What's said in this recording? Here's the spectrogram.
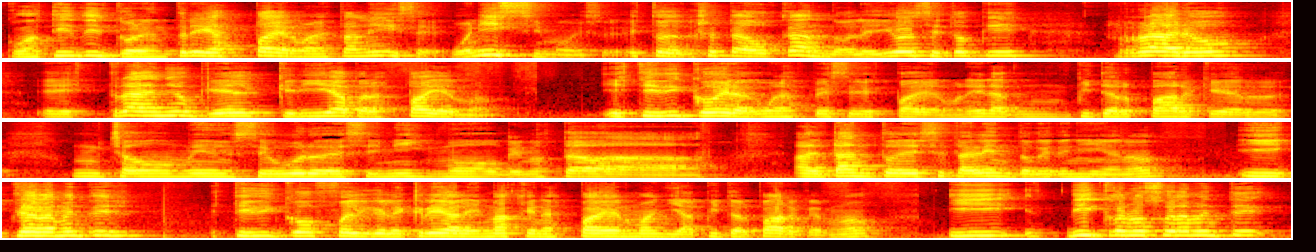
Cuando Steve Ditko le entrega a Spider-Man a Stan Lee, dice, buenísimo, esto es lo que yo estaba buscando. Le dio ese toque raro, extraño que él quería para Spider-Man. Y Steve Ditko era como una especie de Spider-Man, era como un Peter Parker, un chabón medio inseguro de sí mismo, que no estaba al tanto de ese talento que tenía, ¿no? Y claramente Steve Ditko fue el que le crea la imagen a Spider-Man y a Peter Parker, ¿no? Y Ditko no solamente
